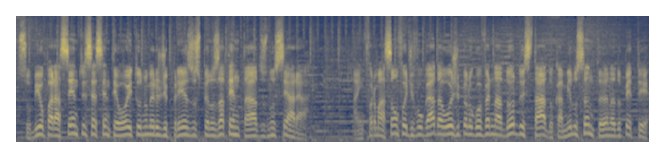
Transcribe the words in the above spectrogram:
Subiu para 168 o número de presos pelos atentados no Ceará. A informação foi divulgada hoje pelo governador do estado, Camilo Santana, do PT.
